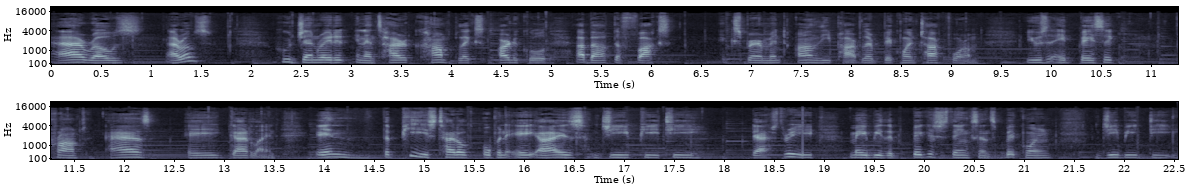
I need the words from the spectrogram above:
Arroz, Arroz, who generated an entire complex article about the Fox experiment on the popular Bitcoin Talk forum using a basic prompt as a guideline. In the piece titled OpenAI's GPT 3 may be the biggest thing since Bitcoin, GPT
